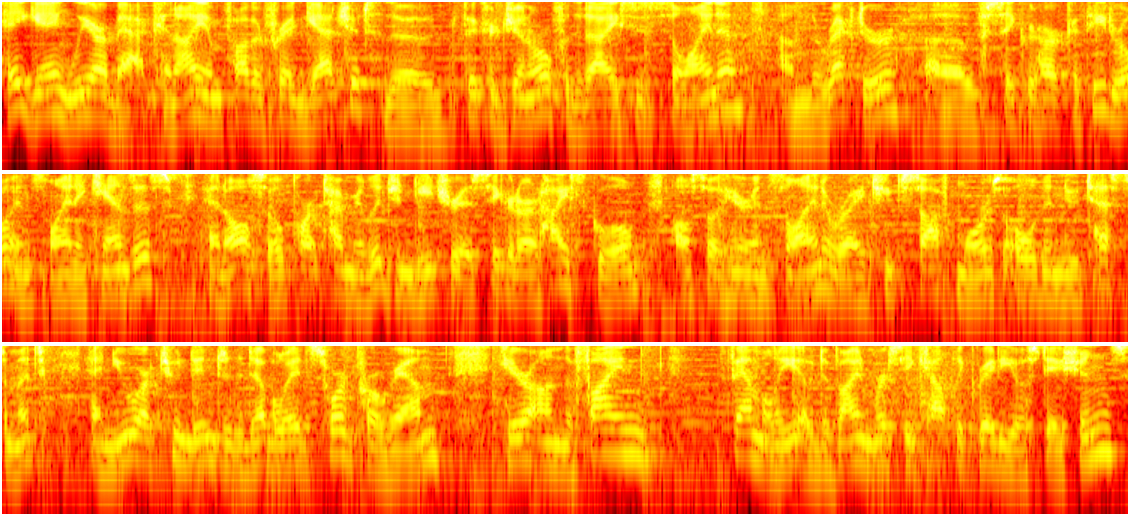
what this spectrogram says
Hey, gang, we are back, and I am Father Fred Gatschet, the Vicar General for the Diocese of Salina. I'm the rector of Sacred Heart Cathedral in Salina, Kansas, and also part time religion teacher at Sacred Heart High School, also here in Salina, where I teach sophomores Old and New Testament. And you are tuned into the Double Edged Sword program here on the fine family of Divine Mercy Catholic radio stations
